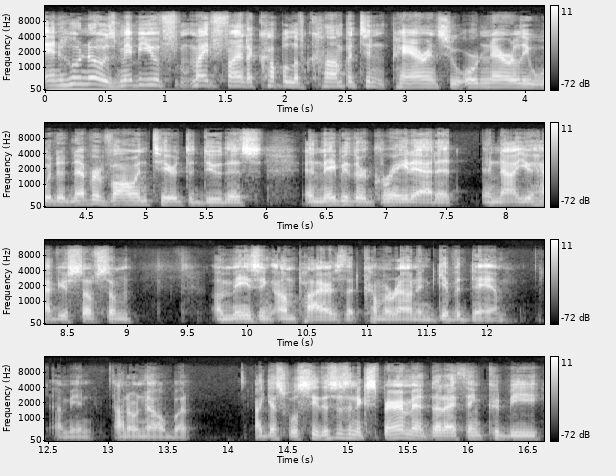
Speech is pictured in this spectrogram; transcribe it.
And who knows, maybe you f- might find a couple of competent parents who ordinarily would have never volunteered to do this, and maybe they're great at it. And now you have yourself some amazing umpires that come around and give a damn. I mean, I don't know, but I guess we'll see. This is an experiment that I think could be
